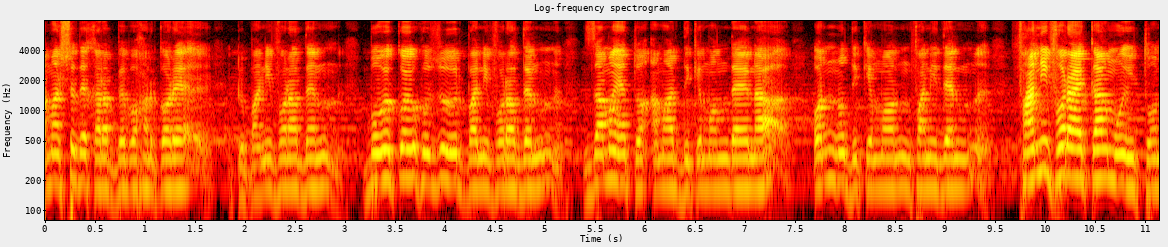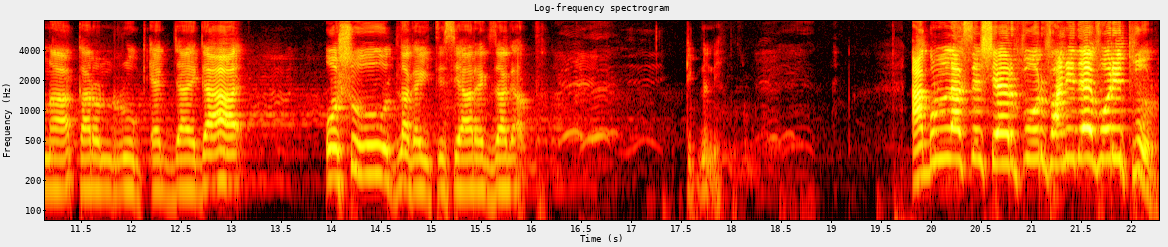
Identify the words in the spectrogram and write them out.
আমার সাথে খারাপ ব্যবহার করে, একটু পানি ফোড়া দেন। বউয়ে কয়, হুজুর, পানি ফোড়া দেন। জামাই তো আমার দিকে মন দেয় না অন্য দিকে মন ফানি দেন। ফানি ফোড়ায় কাম হইতো না, কারণ রোগ এক জায়গায়, ওষুধ লাগাইতেছে আর এক জায়গাত। ঠিক না নি? আগুন লাগছে শেরপুর ফানি দেয় ফরিদপুর।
